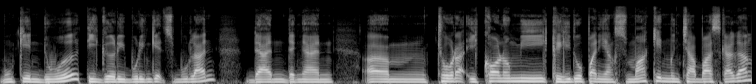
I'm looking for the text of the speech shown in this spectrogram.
Mungkin 2 3 ribu ringgit sebulan dan dengan um, corak ekonomi kehidupan yang semakin mencabar sekarang,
